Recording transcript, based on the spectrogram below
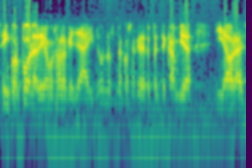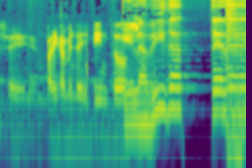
se incorpora, digamos, a lo que ya hay, ¿no? No es una cosa que de repente cambia y ahora es eh, radicalmente distinto. Que la vida te dé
